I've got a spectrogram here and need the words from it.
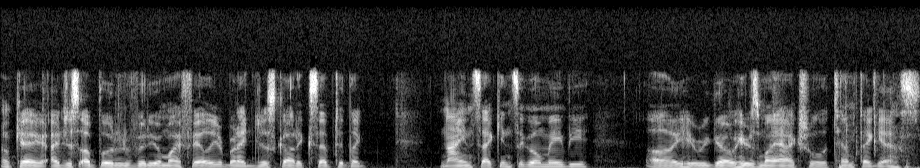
Okay, I just uploaded a video of my failure, but I just got accepted like nine seconds ago, maybe. Uh, here we go. Here's my actual attempt, I guess.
